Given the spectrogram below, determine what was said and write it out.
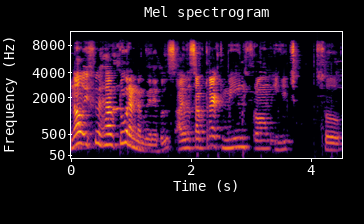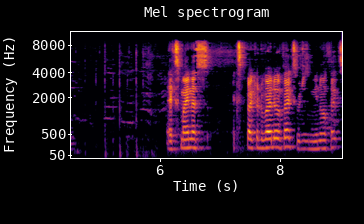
Now if you have two random variables i will subtract mean from each. So x minus expected value of x which is mean of x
